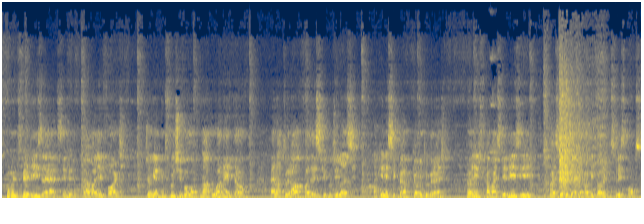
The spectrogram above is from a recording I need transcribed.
Fico muito feliz, é, sempre trabalhei forte, joguei muito futebol na rua, né? Então é natural fazer esse tipo de lance aqui nesse campo, que é muito grande. Então a gente fica mais feliz e mais feliz ainda com a vitória com os três pontos.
